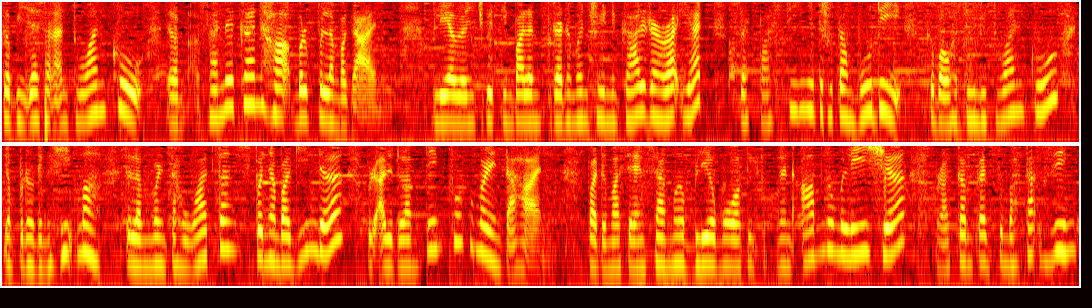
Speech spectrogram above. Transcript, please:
kebijaksanaan tuanku dalam melaksanakan hak berperlembagaan. Beliau yang juga timbalan Perdana Menteri Negara dan Rakyat sudah pastinya terhutang budi ke bawah duli tuanku yang penuh dengan hikmah dalam memerintah watan sepanjang baginda berada dalam tempoh pemerintah pemerintahan. Pada masa yang sama, beliau mewakili kepimpinan UMNO Malaysia merakamkan sembah takzim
